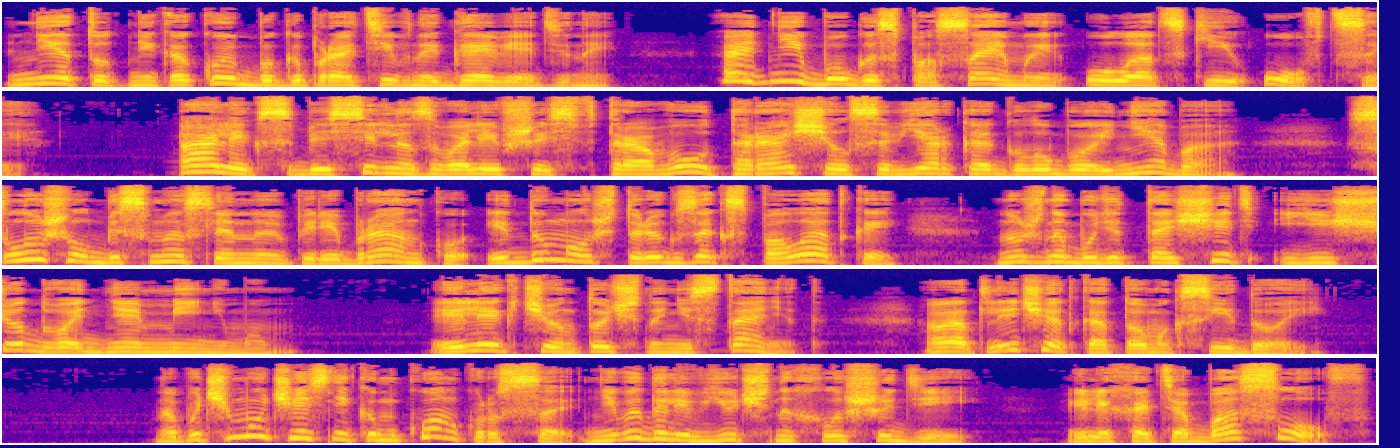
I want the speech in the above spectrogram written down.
нет тут никакой богопротивной говядины, одни богоспасаемые уладские овцы. Алекс, бессильно завалившись в траву, таращился в яркое голубое небо, слушал бессмысленную перебранку и думал, что рюкзак с палаткой нужно будет тащить еще два дня минимум. И легче он точно не станет, в отличие от котомок с едой. Но почему участникам конкурса не выдали вьючных лошадей? Или хотя бы ослов?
